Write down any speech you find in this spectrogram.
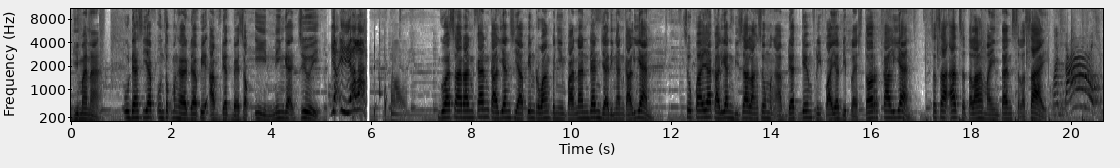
Gimana? Udah siap untuk menghadapi update besok ini nggak cuy? Ya iyalah Gua sarankan kalian siapin ruang penyimpanan dan jaringan kalian Supaya kalian bisa langsung mengupdate game Free Fire di Playstore kalian Sesaat setelah maintenance selesai. Mantap!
